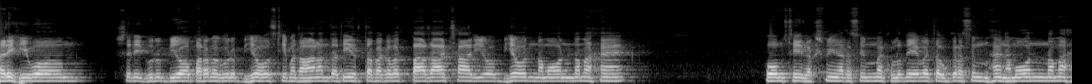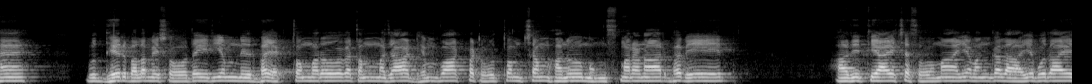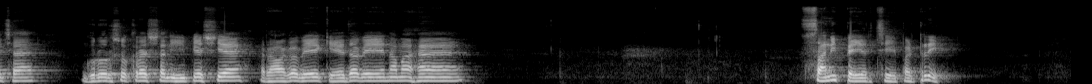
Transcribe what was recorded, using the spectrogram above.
हरिः ओं श्रीगुरुभ्यो परमगुरुभ्यो श्रीमदानन्दतीर्थभगवत्पादाचार्योभ्यो नमो नमः। ॐ श्रीलक्ष्मीनरसिंहकुलदेवत उग्रसिंह नमो नमः। बुद्धिर्बलमिशो धैर्यं निर्भयक्त्वं मरोगतं मजाढ्यं वाक्पटुत्वं चं हनुमं स्मरणार्भवेत्। आदित्याय च सोमाय मङ्गलाय बुधाय च। गुरुर्शुक्रशनीप्यस्य राघवे केदवे नमः சனிப்பெயர்ச்சியை பற்றி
